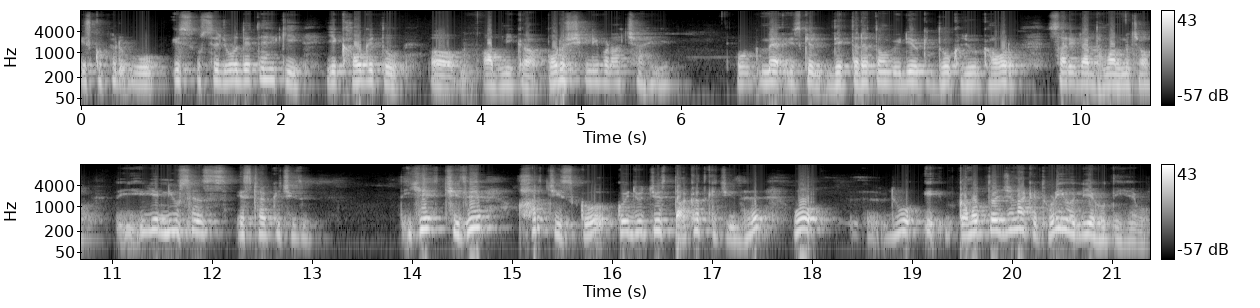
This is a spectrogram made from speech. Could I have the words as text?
इसको फिर वो इस, उससे जोड़ देते हैं कि ये खाओगे तो आदमी का पौरुष के लिए बड़ा अच्छा है ये। वो मैं इसके देखता रहता हूँ वीडियो कि दो खजूर खाओ और सारी रात धमाल मचाओ। तो ये न्यू सेंस इस टाइप की चीज़ें। तो ये चीज़ें, हर चीज़ को, कोई जो चीज़ ताकत की चीज़ है, वो जो कमोत्तेजना के थोड़ी लिए होती हैं वो।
